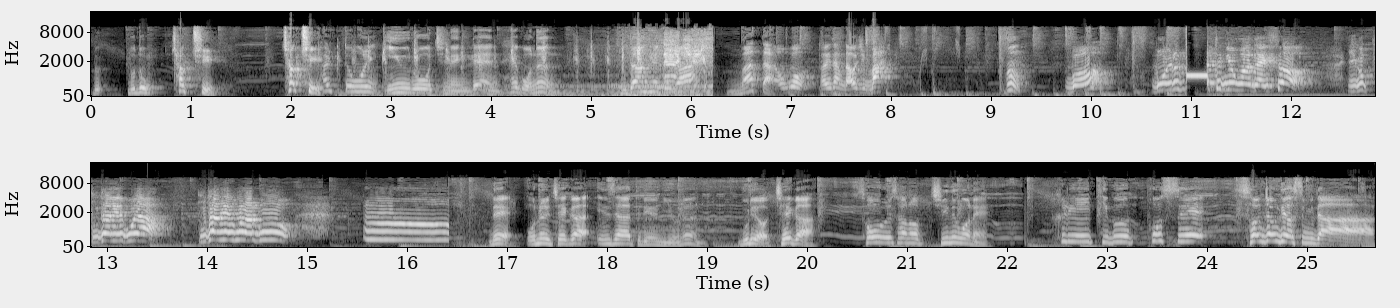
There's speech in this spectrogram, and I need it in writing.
노, 노동 착취! 착취! 활동을 이유로 진행된 해고는 부당 해고가 맞다. 나오고 더 이상 나오지 마. 응. 뭐? 뭐 이런 같은 경우가 다 있어? 이거 부당해고야. 부당해고라고. 음. 네, 오늘 제가 인사드리는 이유는 무려 제가 서울산업진흥원의 크리에이티브 포스에 선정되었습니다.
